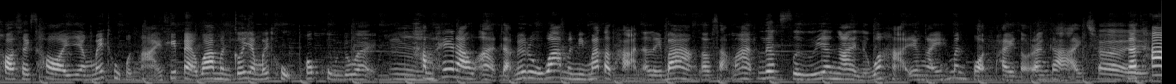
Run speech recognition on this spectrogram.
พอเซ็กทอยยังไม่ถูกกฎหมายที่แปลว่ามันก็ยังไม่ถูกควบคุมด้วยอืมทำให้เราอาจจะไม่รู้ว่ามันมีมาตรฐานอะไรบ้าง เราสามารถเลือกซื้อยังไงหรือว่าหายังไงให้มันปลอดภัยต่อร่างกาย ใช่ และถ้า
